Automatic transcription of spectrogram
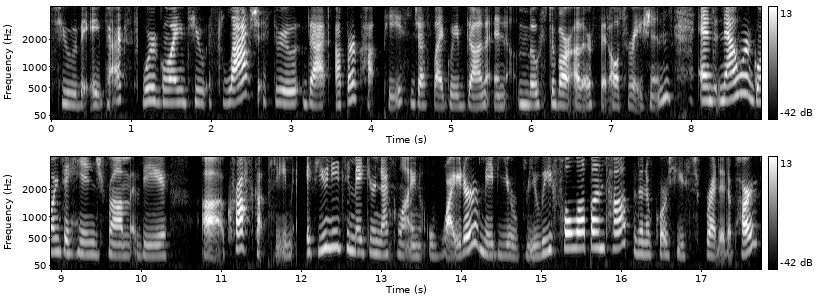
to the apex. We're going to slash through that upper cut piece, just like we've done in most of our other fit alterations. And now we're going to hinge from the uh, cross cup seam. If you need to make your neckline wider, maybe you're really full up on top, then of course you spread it apart.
